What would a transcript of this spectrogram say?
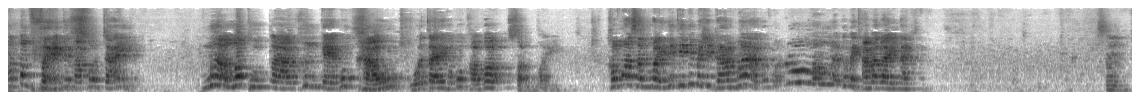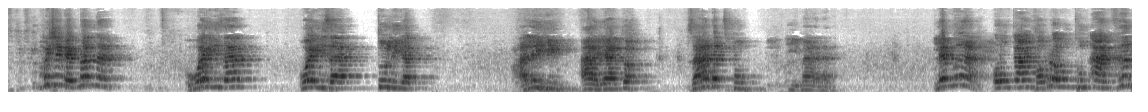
มันต้องแฝงด้วยความเข้าใจ เมื่ออัลลอฮ์ถูกกล่าวขึ้นแก่พวกเขา หัวใจของพวกเขาก็สั่นไหวคำว่าสั่นไหวนี่ที่นี่ไม่ใช่ดราม่าก็ร้องแล้วก็ไม่ทำอะไรนะไม่ใช่แบบนั้นนะว่าอิซาว่าอิซาตุลียต อะลัยฮิมอายาตุซาดัตฮุมอีมานะและเมื่อองค์การของพระองค์ถูกอ่านขึ้น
